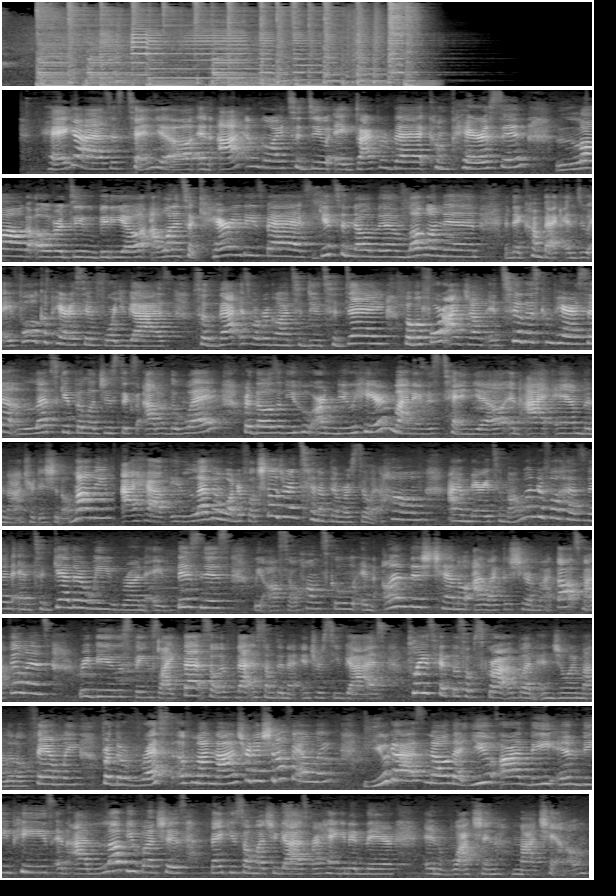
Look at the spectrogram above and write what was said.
Hey guys, it's Tanya and I am going to do a diaper bag comparison, long overdue video. I wanted to carry these bags, get to know them, love on them, and then come back and do a full comparison for you guys. So that is what we're going to do today. But before I jump into this comparison, let's get the logistics out of the way. For those of you who are new here, my name is Tanyelle and I am the non-traditional mommy. I have 11 wonderful children, 10 of them are still at home. I am married to my wonderful husband and together we run a business. We also homeschool and on this channel, I like to share my thoughts, my feelings, reviews, things like that. So if that is something that interests you guys, please hit the subscribe button and join my little family. For the rest of my non-traditional family, you guys know that you are the MVPs and I love you bunches. Thank you so much, you guys, for hanging in there and watching my channel.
